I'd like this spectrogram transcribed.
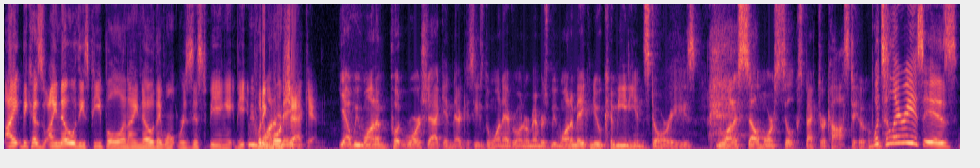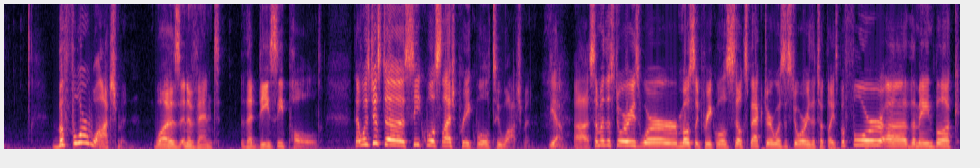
I because I know these people and I know they won't resist being be, putting Rorschach make- in. Yeah, we want to put Rorschach in there because he's the one everyone remembers. We want to make new comedian stories. We want to sell more Silk Spectre costumes. What's hilarious is before Watchmen was an event that DC pulled that was just a sequel slash prequel to Watchmen. Yeah. Uh, some of the stories were mostly prequels. Silk Spectre was a story that took place before uh, the main book.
